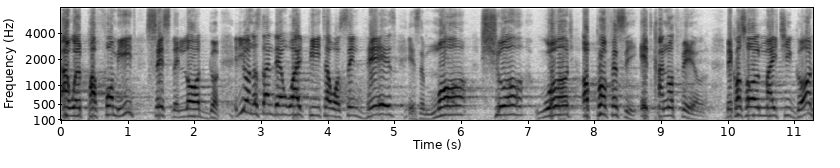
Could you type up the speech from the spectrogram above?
and will perform it, says the Lord God. Do you understand then why Peter was saying this is a more sure word of prophecy? It cannot fail. Because Almighty God,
